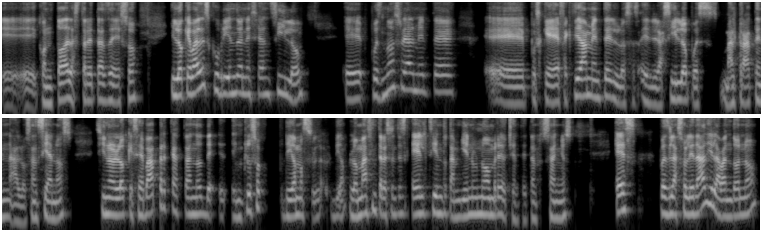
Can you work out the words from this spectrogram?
eh, eh, con todas las tretas de eso. Y lo que va descubriendo en ese asilo, eh, pues no es realmente pues que efectivamente los, en el asilo pues maltraten a los ancianos, sino lo que se va percatando de, incluso, digamos, lo, más interesante es él siendo también un hombre de ochenta y tantos años, es pues la soledad y el abandono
